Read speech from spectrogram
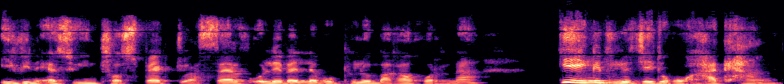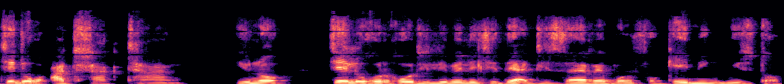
even as you introspect yourself o lebelele bophelong ba gago gore na ke eng dilo tse di go kgatlhang tse di go attractang you know? Tse e le gore go di lebeletse they are desirable for gaining wisdom.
